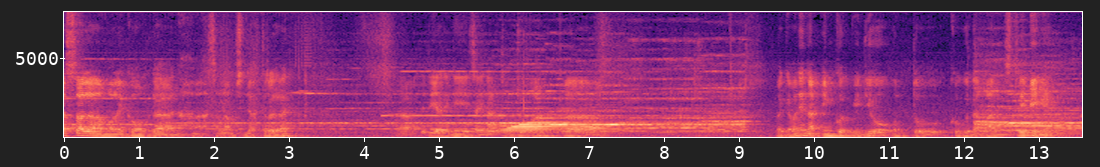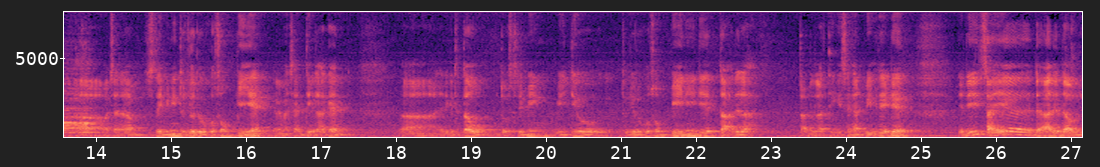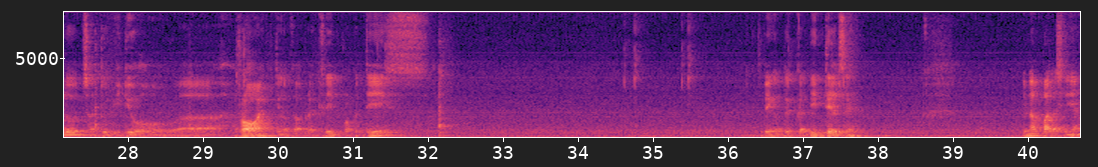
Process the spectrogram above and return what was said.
Assalamualaikum dan uh, salam sejahtera eh. Uh, jadi hari ini saya nak tunjuk uh, bagaimana nak encode video untuk kegunaan streaming eh. Macam dalam streaming ni 720p eh. Memang cantik lah kan. Jadi kita tahu untuk streaming video 720p ni dia tak adalah tak adalah tinggi sangat bitrate dia. Jadi saya dah ada download satu video uh, raw eh. Tengok kat right click properties. Kita tengok dekat details eh. Dia nampak tak sini ya?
